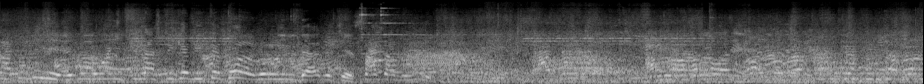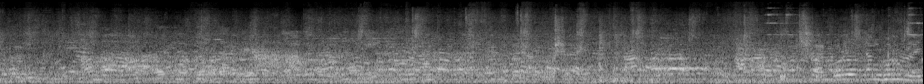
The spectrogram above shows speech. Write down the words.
ব্যাপারই ওই প্লাস্টিকে দিতে তো রঙিন দেখা যাচ্ছে সাদা বুঝলি গরুর দাম গরুর নাই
